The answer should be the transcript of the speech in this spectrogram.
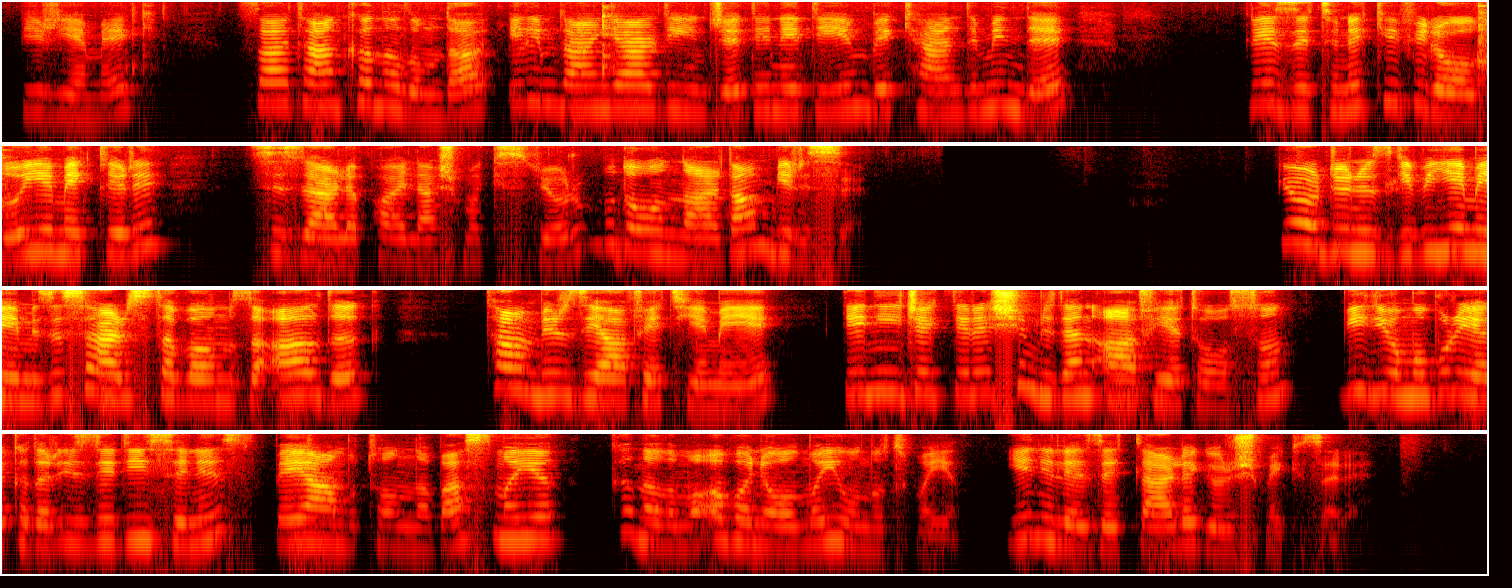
bir yemek. Zaten kanalımda elimden geldiğince denediğim ve kendimin de lezzetine kefil olduğu yemekleri sizlerle paylaşmak istiyorum. Bu da onlardan birisi. Gördüğünüz gibi yemeğimizi servis tabağımıza aldık. Tam bir ziyafet yemeği. Deneyeceklere şimdiden afiyet olsun. Videomu buraya kadar izlediyseniz beğen butonuna basmayı, kanalıma abone olmayı unutmayın. Yeni lezzetlerle görüşmek üzere.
